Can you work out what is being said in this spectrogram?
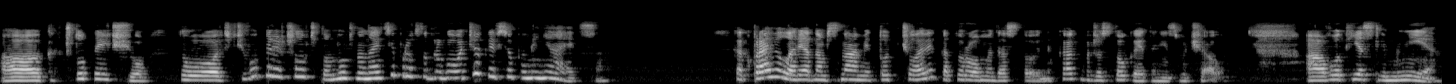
а, что-то еще, то с чего ты решил, что нужно найти просто другого человека и все поменяется? Как правило, рядом с нами тот человек, которого мы достойны, как бы жестоко это ни звучало. А вот если мне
